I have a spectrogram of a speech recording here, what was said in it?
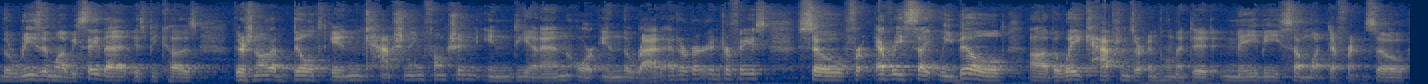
the reason why we say that is because there's not a built-in captioning function in DNN or in the RAD editor interface. So for every site we build, uh, the way captions are implemented may be somewhat different. So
